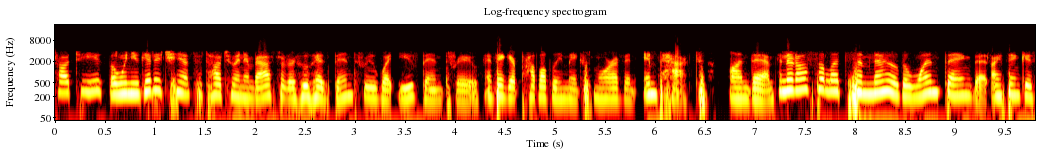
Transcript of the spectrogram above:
talk to you, but when you get a chance to talk to an ambassador who has been through what you've been through, I think it probably makes more of an impact on them. And it also lets them know the one thing that I think is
